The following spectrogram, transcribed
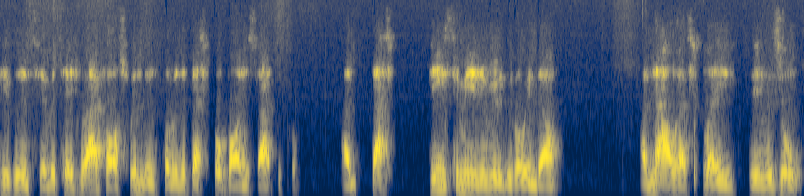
people's interpretation. But I thought Swindon was probably the best footballing side to come. And that seems to me the route they're going down. And that'll explain the results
